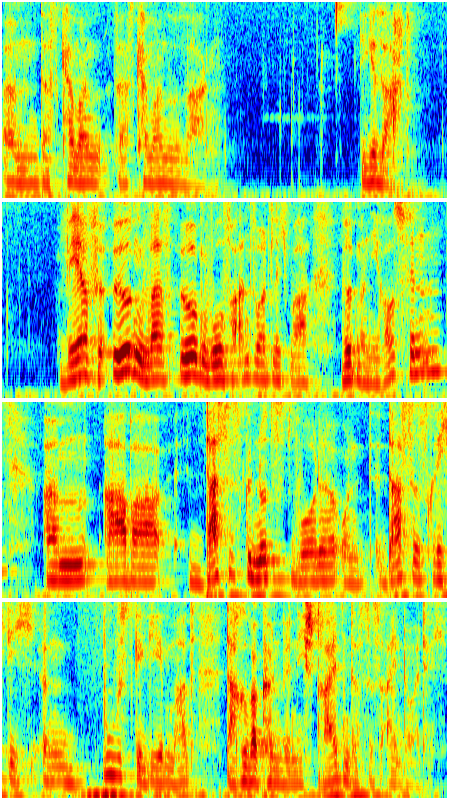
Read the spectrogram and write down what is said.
Ähm, das, kann man, das kann man so sagen. Wie gesagt, wer für irgendwas irgendwo verantwortlich war, wird man nie rausfinden. Ähm, aber dass es genutzt wurde und dass es richtig einen Boost gegeben hat, darüber können wir nicht streiten, das ist eindeutig.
